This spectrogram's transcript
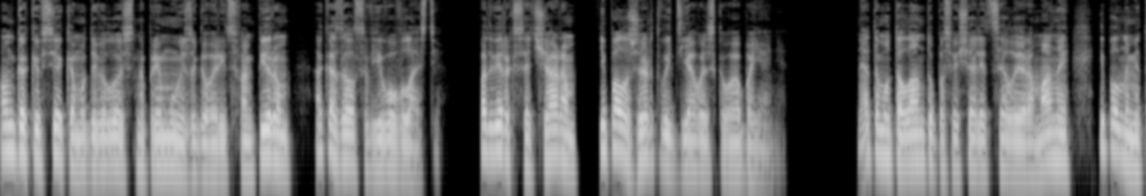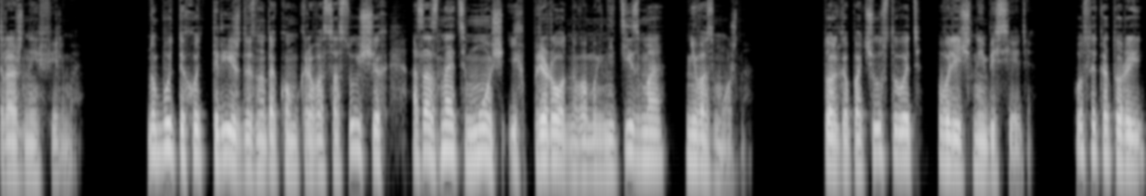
Он, как и все, кому довелось напрямую заговорить с вампиром, оказался в его власти, подвергся чарам и пал жертвой дьявольского обаяния. Этому таланту посвящали целые романы и полнометражные фильмы. Но будь ты хоть трижды знатоком кровососущих, осознать мощь их природного магнетизма невозможно. Только почувствовать в личной беседе, после которой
